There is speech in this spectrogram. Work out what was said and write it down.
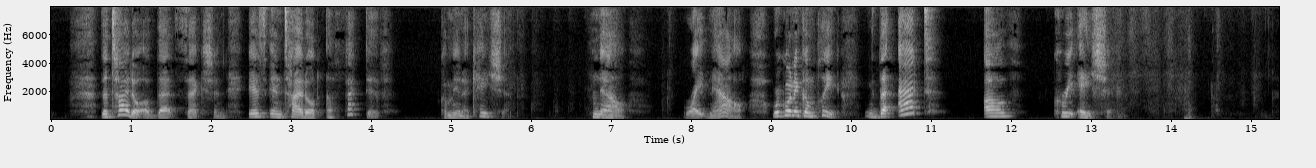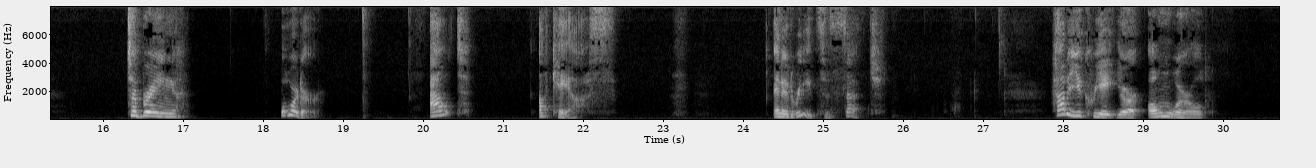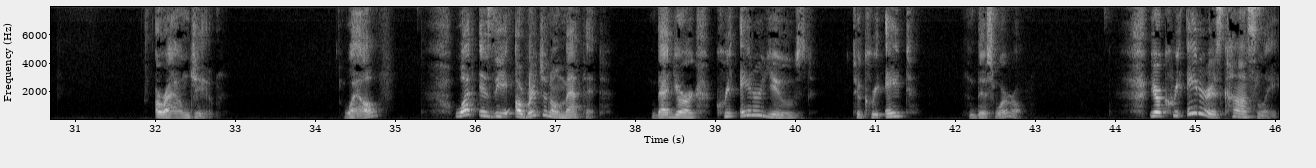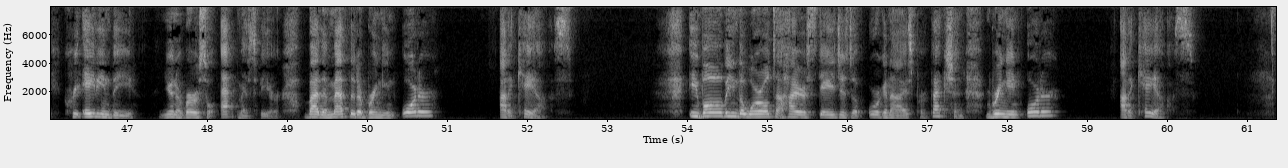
The title of that section is entitled Effective Communication. Now, right now, we're going to complete the act of creation to bring order out of chaos. And it reads as such How do you create your own world around you? Well, what is the original method that your creator used to create this world? Your creator is constantly creating the universal atmosphere by the method of bringing order out of chaos. Evolving the world to higher stages of organized perfection, bringing order out of chaos.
